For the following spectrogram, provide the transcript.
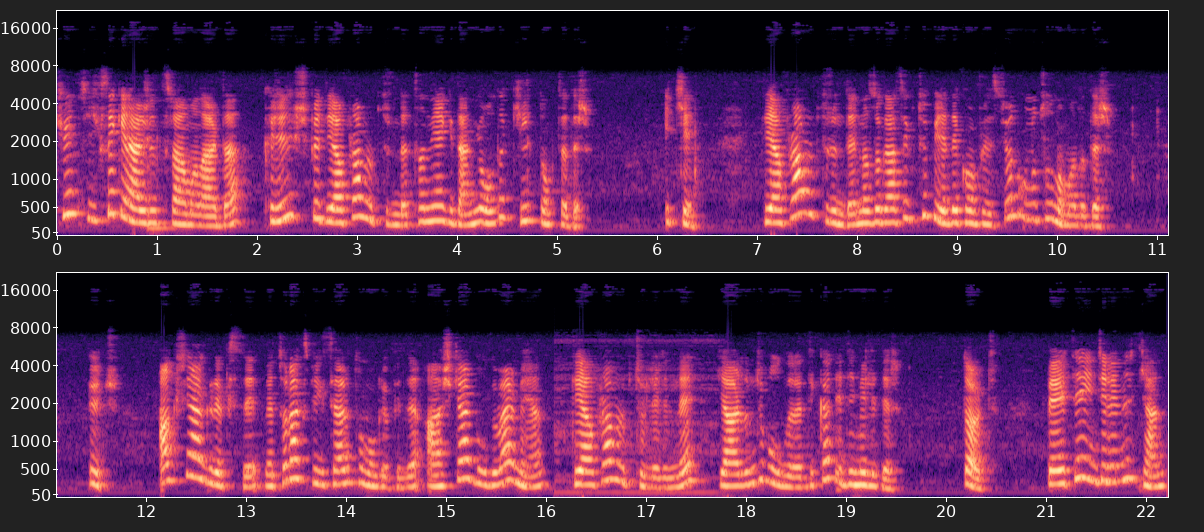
Künt yüksek enerjili travmalarda klinik şüphe diyafram rüptüründe tanıya giden yolda kilit noktadır. 2. Diyafram rüptüründe nazogastrik tüp ile dekompresyon unutulmamalıdır. 3. Akciğer grafisi ve toraks bilgisayarlı tomografide aşikar bulgu vermeyen diyafram rüptürlerinde yardımcı bulgulara dikkat edilmelidir. 4. BT incelenirken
